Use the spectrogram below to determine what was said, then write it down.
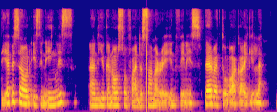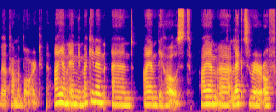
The episode is in English and you can also find a summary in Finnish. Tervetuloa kaikille. Welcome aboard. I am Emmi Mäkinen and I am the host. I am a lecturer of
